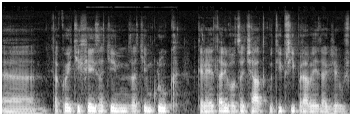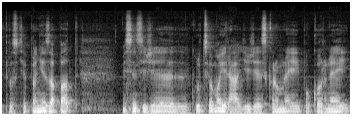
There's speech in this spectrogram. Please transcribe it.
E, takový tichý zatím, zatím kluk, který je tady od začátku té přípravy, takže už prostě plně zapad. Myslím si, že kluci ho mají rádi, že je skromný, pokorný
